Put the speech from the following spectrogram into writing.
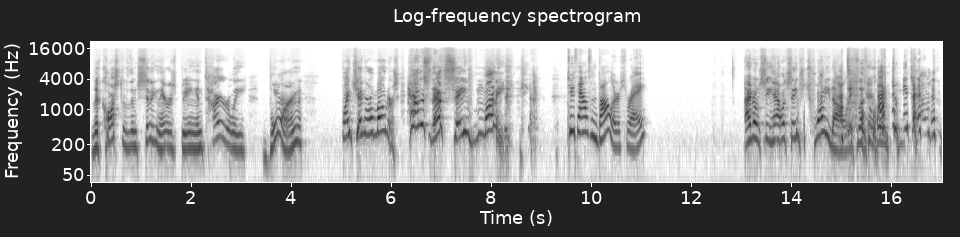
the cost of them sitting there is being entirely borne by General Motors. How does that save money? $2,000, Ray. I don't see how it saves twenty dollars, let alone two thousand.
